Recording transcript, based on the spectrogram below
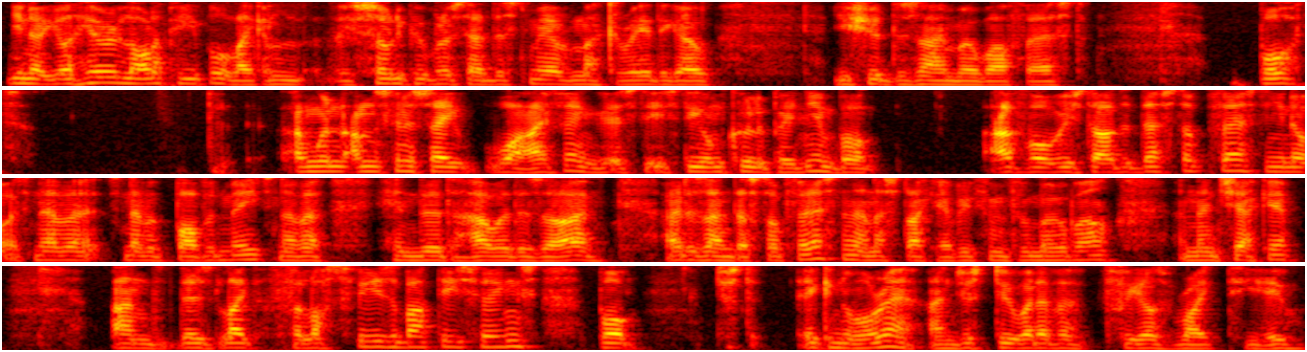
you know you'll hear a lot of people like so many people have said this to me over my career they go you should design mobile first but I'm going. I'm just going to say what I think. It's the, it's the uncool opinion, but I've always started desktop first, and you know it's never it's never bothered me. It's never hindered how I design. I design desktop first, and then I stack everything for mobile, and then check it. And there's like philosophies about these things, but just ignore it and just do whatever feels right to you.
